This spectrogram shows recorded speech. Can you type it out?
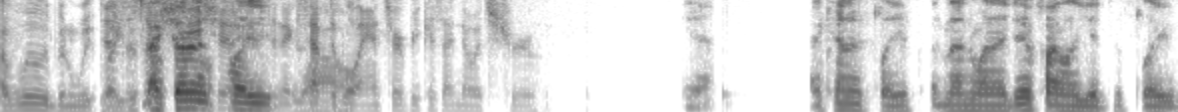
I've literally been we- like this I whole couldn't play- is an acceptable Wow. answer because I know it's true. Yeah, I couldn't sleep, and then when I did finally get to sleep,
